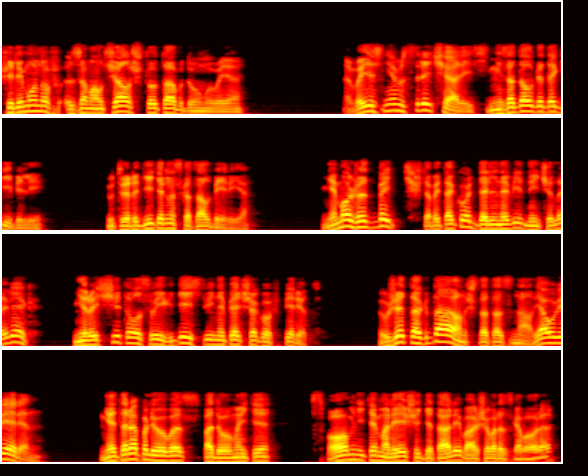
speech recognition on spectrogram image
Филимонов замолчал, что-то обдумывая. «Вы с ним встречались незадолго до гибели», — утвердительно сказал Берия. «Не может быть, чтобы такой дальновидный человек не рассчитывал своих действий на пять шагов вперед. Уже тогда он что-то знал, я уверен. Не тороплю вас, подумайте, вспомните малейшие детали вашего разговора».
